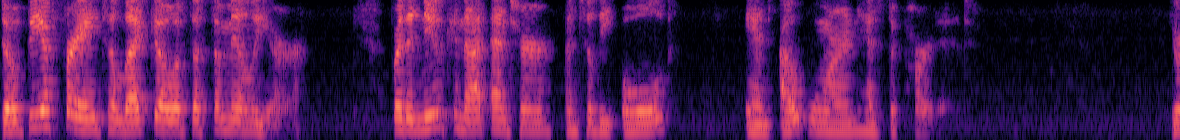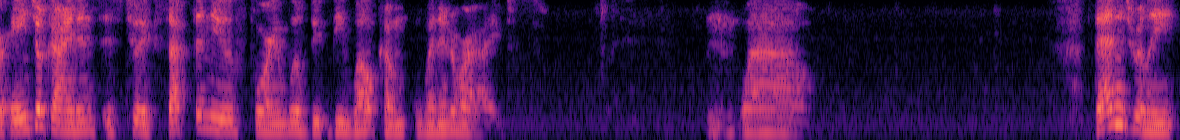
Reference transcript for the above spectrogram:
Don't be afraid to let go of the familiar, for the new cannot enter until the old and outworn has departed. Your angel guidance is to accept the new, for it will be, be welcome when it arrives. Wow. That is really,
